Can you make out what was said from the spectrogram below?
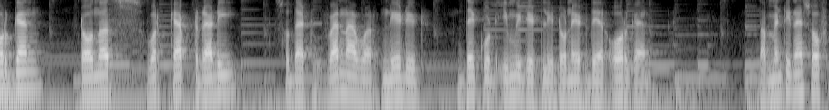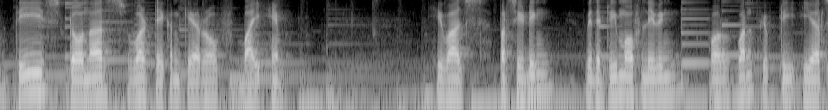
Organ donors were kept ready so that whenever needed, they could immediately donate their organ. The maintenance of these donors were taken care of by him. He was proceeding with a dream of living for 150 years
